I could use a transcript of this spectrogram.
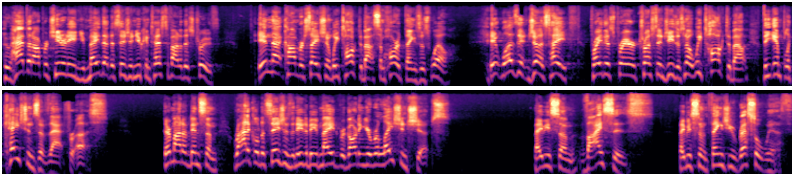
who had that opportunity and you've made that decision, you can testify to this truth. In that conversation, we talked about some hard things as well. It wasn't just, hey, pray this prayer, trust in Jesus. No, we talked about the implications of that for us. There might have been some radical decisions that need to be made regarding your relationships, maybe some vices, maybe some things you wrestle with.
